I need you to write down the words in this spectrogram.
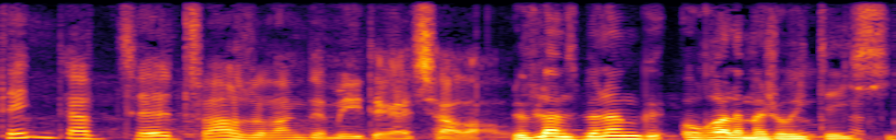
denk dat het Vlaams Belang de meerderheid zal halen. Le Vlaams Belang aura la majorité ici.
